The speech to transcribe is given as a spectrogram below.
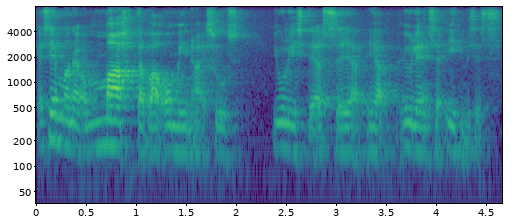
Ja semmoinen on mahtava ominaisuus julistajassa ja, ja yleensä ihmisessä.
